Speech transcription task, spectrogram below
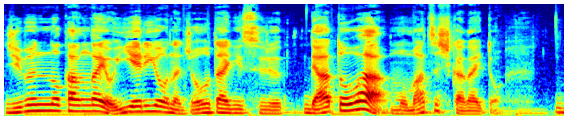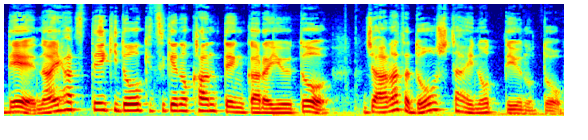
自分の考えを言えるような状態にする。であとはもう待つしかないと。で内発的動機づけの観点から言うとじゃああなたどうしたいのっていうのと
